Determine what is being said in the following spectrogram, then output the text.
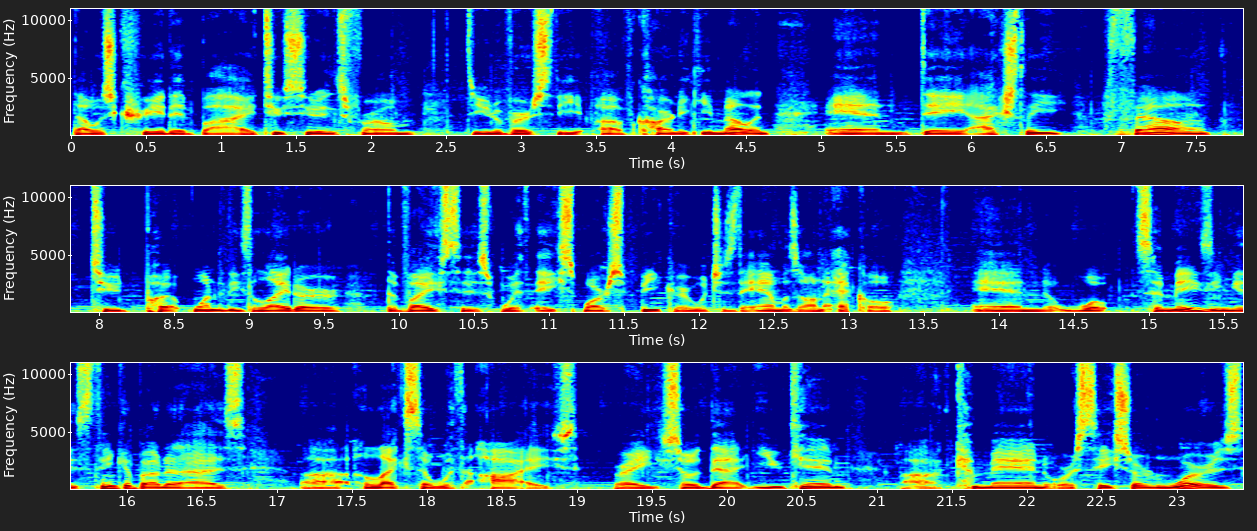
that was created by two students from the University of Carnegie Mellon, and they actually found to put one of these LiDAR devices with a smart speaker, which is the Amazon Echo. And what's amazing is think about it as uh, Alexa with eyes, right? So that you can uh, command or say certain words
